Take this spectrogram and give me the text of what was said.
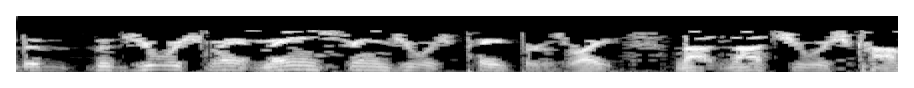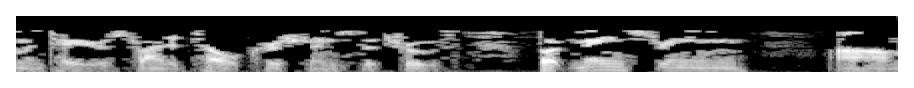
the the Jewish ma- mainstream Jewish papers, right? Not not Jewish commentators trying to tell Christians the truth, but mainstream um,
